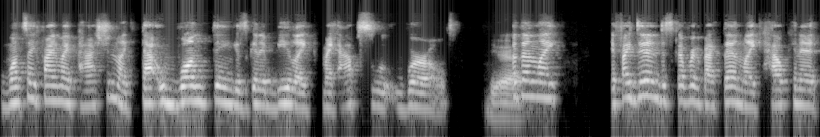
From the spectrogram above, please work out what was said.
once I find my passion, like that one thing is gonna be like my absolute world. yeah But then like if I didn't discover it back then, like how can it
